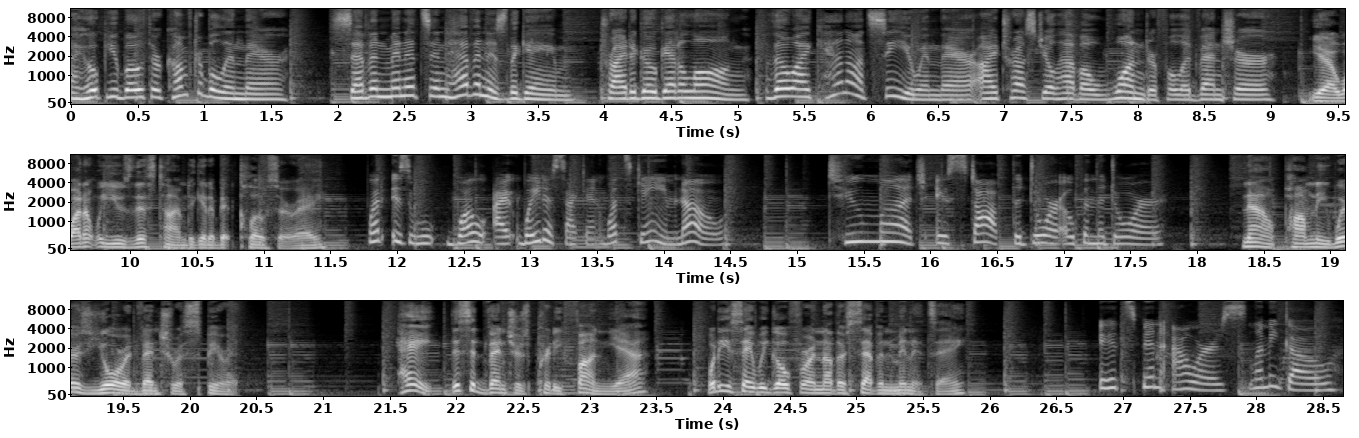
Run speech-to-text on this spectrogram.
I hope you both are comfortable in there. Seven minutes in heaven is the game. Try to go get along. Though I cannot see you in there, I trust you'll have a wonderful adventure. Yeah, why don't we use this time to get a bit closer, eh? What is. Whoa, I. Wait a second. What's game? No. Too much. Eh, stop. The door. Open the door. Now, Pomni, where's your adventurous spirit? Hey, this adventure's pretty fun, yeah? What do you say we go for another seven minutes, eh? It's been hours. Let me go.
